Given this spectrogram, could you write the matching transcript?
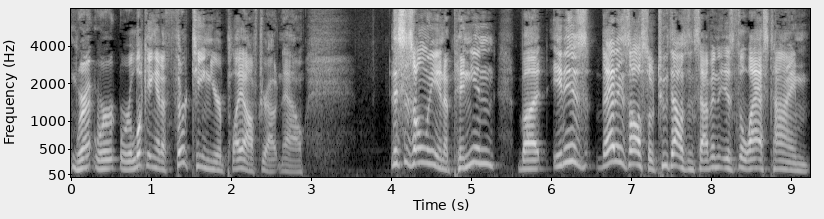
We're, we're, we're looking at a 13 year playoff drought now this is only an opinion, but it is that is also 2007 is the last time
